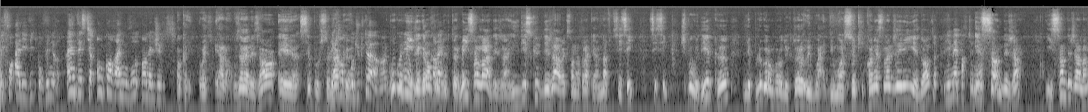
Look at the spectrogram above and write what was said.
il faut aller vite pour venir investir encore à nouveau en Algérie. Ok, Oui, et alors, vous avez raison, et euh, c'est pour Les cela grands que... producteurs, hein, qu'on Oui, connaît les grands producteurs. Mais ils sont là déjà. Ils discutent déjà avec Sonatrach et Annaf. Si, si, si, si. Je peux vous dire que les plus grands producteurs, bah, du moins ceux qui connaissent l'Algérie et d'autres, Les mêmes partenaires. ils sont déjà, ils sont déjà là.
